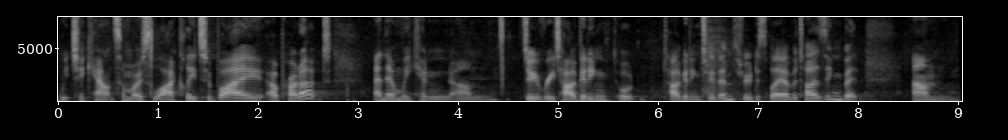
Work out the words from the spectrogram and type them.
which accounts are most likely to buy our product. And then we can um, do retargeting or targeting to them through display advertising. But um,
